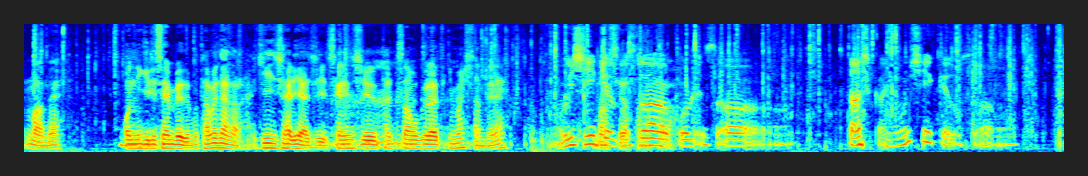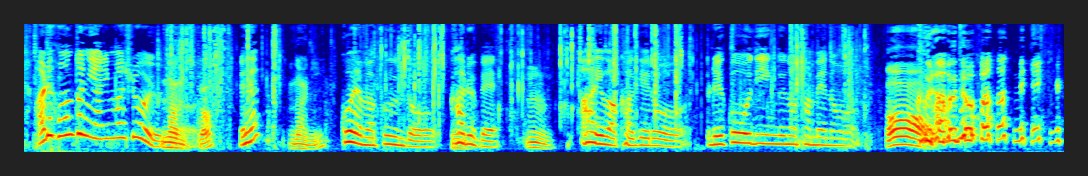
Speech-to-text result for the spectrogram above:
まあね、おにぎりせんべいでも食べながら、銀シャリ味、先週たくさん送られてきましたんでね。美味しいけどさこれさ、確かに美味しいけどさ。あれ本当にやりましょうよ。何ですか？え？何？小山くんど、カルベ、うん。愛はかげろう、レコーディングのためのあクラウドファンディング。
